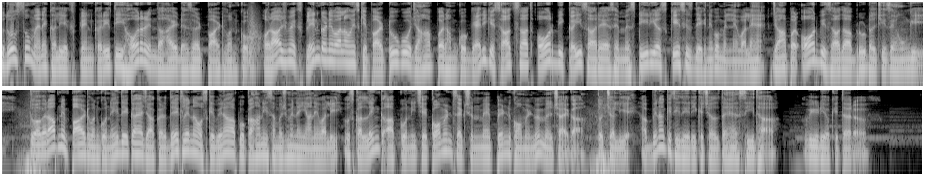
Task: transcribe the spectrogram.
तो दोस्तों, मैंने कल ही एक्सप्लेन करी थी horror in the high desert part one को, और आज मैं एक्सप्लेन करने वाला हूँ इसके पार्ट टू को, जहाँ पर हमको गैरी के साथ साथ और भी कई सारे ऐसे मिस्टीरियस केसेस देखने को मिलने वाले हैं, जहाँ पर और भी ज़्यादा ब्रूटल चीज़ें होंगी। तो अगर आपने पार्ट वन को नहीं देखा है, जाकर देख लेना, उसके बिना आपको कहानी समझ में नहीं आने वाली। उसका लिंक आपको नीचे कमेंट सेक्शन में पिंड कमेंट में मिल जाएगा। तो चलिए, अब बिना किसी देरी के चलते हैं सीधा वीडियो की तरफ़।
